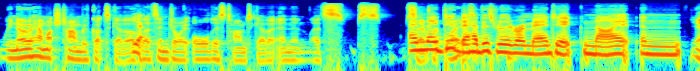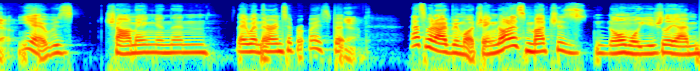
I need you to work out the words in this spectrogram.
we know how much time we've got together Yeah. let's enjoy all this time together and then let's and they did. They had this really romantic night, and yeah yeah, it was charming. And then they went their own separate ways. But Yeah. that's what I've been watching. Not as much as normal. Usually, I'm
